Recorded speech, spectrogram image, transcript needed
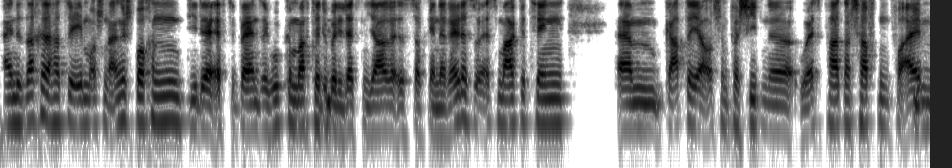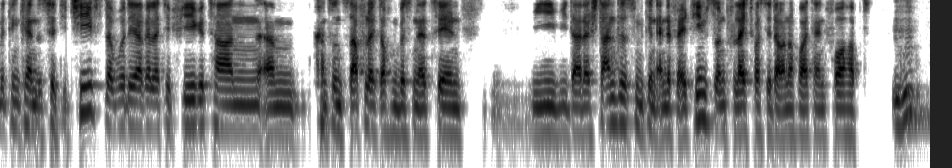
eine Sache hast du eben auch schon angesprochen, die der FC Bayern sehr gut gemacht hat über die letzten Jahre, ist auch generell das US-Marketing. Ähm, gab da ja auch schon verschiedene US-Partnerschaften, vor allem mit den Kansas City Chiefs. Da wurde ja relativ viel getan. Ähm, kannst du uns da vielleicht auch ein bisschen erzählen, wie, wie da der Stand ist mit den NFL-Teams und vielleicht, was ihr da auch noch weiterhin vorhabt? Mhm.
